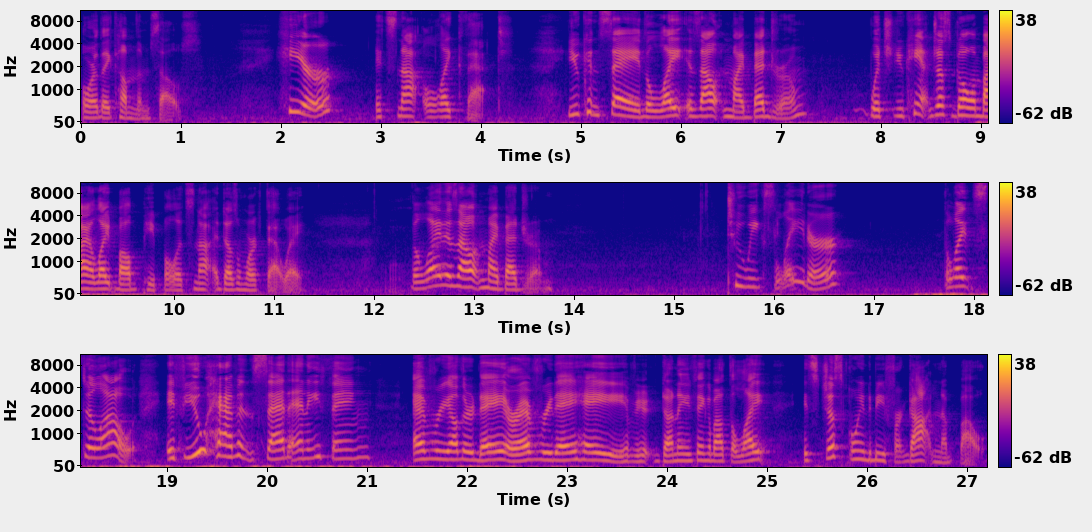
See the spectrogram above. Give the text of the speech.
or they come themselves. Here, it's not like that. You can say the light is out in my bedroom, which you can't just go and buy a light bulb, people. It's not. It doesn't work that way. The light is out in my bedroom. Two weeks later, the light's still out. If you haven't said anything every other day or every day, hey, have you done anything about the light? It's just going to be forgotten about.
